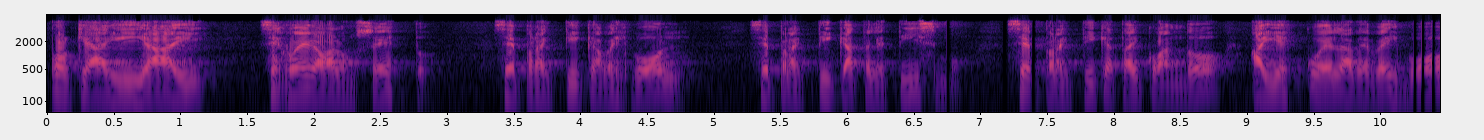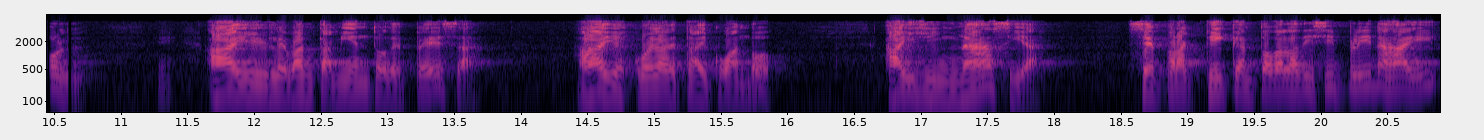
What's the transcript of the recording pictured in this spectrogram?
porque ahí hay, se juega baloncesto, se practica béisbol, se practica atletismo, se practica taekwondo, hay escuela de béisbol, hay levantamiento de pesas, hay escuela de taekwondo, hay gimnasia, se practican todas las disciplinas ahí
